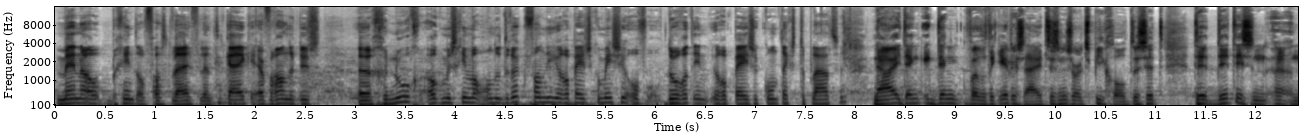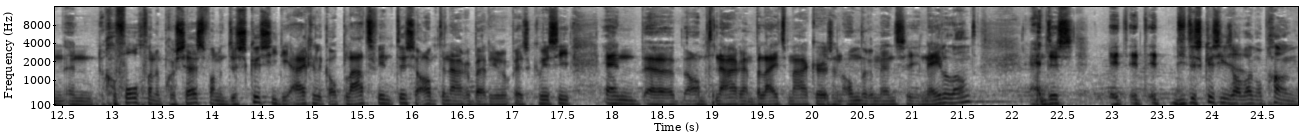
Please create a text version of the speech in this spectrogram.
Menno begint alvast twijfelend te kijken. Er verandert dus uh, genoeg, ook misschien wel onder druk van die Europese Commissie... of door het in Europese context te plaatsen? Nou, ik denk, ik denk wat ik eerder zei, het is een soort spiegel. Dus het, de, dit is een, een, een gevolg van een proces, van een discussie... die eigenlijk al plaatsvindt tussen ambtenaren bij de Europese Commissie... en uh, ambtenaren en beleidsmakers en andere mensen in Nederland. En dus die discussie is al lang op gang.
